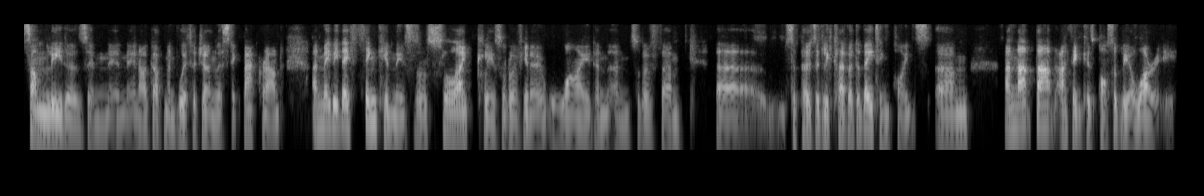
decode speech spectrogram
some leaders in, in, in our government with a journalistic background, and maybe they think in these sort of slightly sort of, you know, wide and, and sort of um, uh, supposedly clever debating points. Um, and that, that I think is possibly a worry.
